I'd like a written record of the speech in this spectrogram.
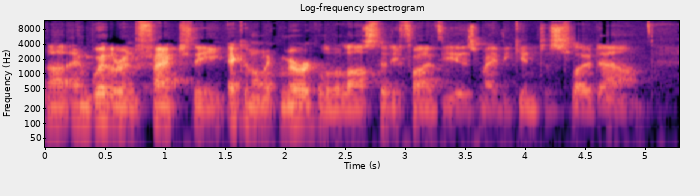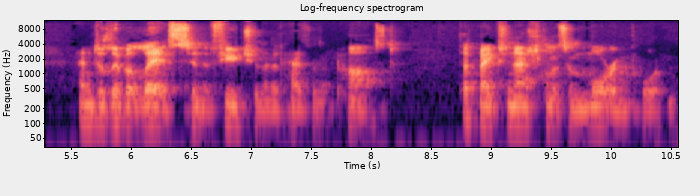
uh, and whether in fact the economic miracle of the last 35 years may begin to slow down and deliver less in the future than it has in the past. That makes nationalism more important.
